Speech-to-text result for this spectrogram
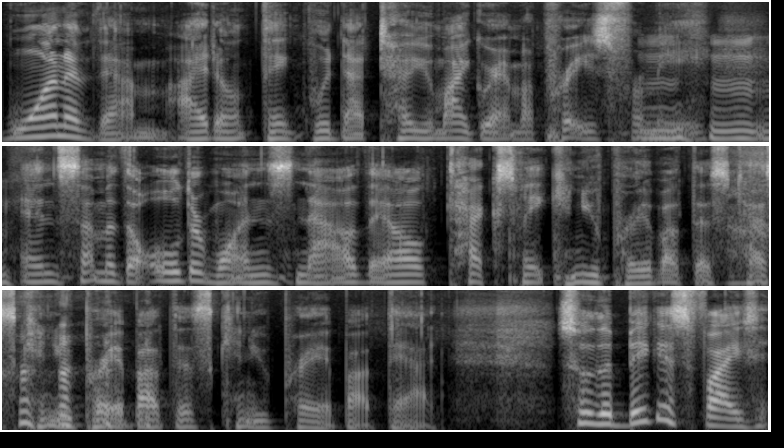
one of them, I don't think, would not tell you my grandma prays for me. Mm-hmm. And some of the older ones now, they'll text me, Can you pray about this test? Can you pray about this? Can you pray about that? So, the biggest advice,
